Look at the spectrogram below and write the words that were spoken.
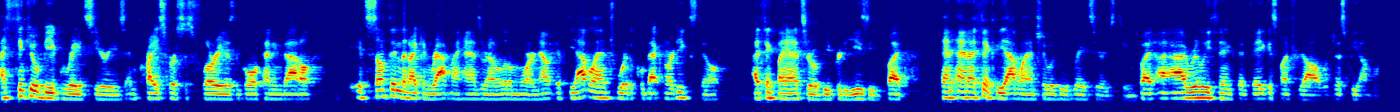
I think it would be a great series. And Price versus Fleury is the goaltending battle it's something that I can wrap my hands around a little more. Now, if the Avalanche were the Quebec Nordiques still, I think my answer would be pretty easy. But and and I think the Avalanche it would be a great series too. But I, I really think that Vegas Montreal would just be unbelievable.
